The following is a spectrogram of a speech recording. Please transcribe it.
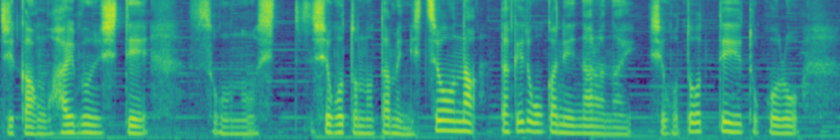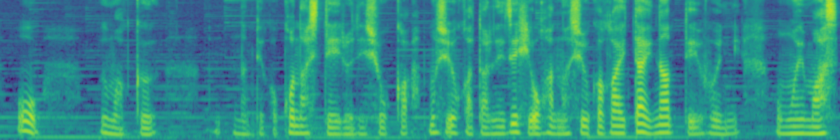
時間を配分してその仕事のために必要なだけどお金にならない仕事っていうところをうまく何て言うかこなしているでしょうか？もしよかったらね是非お話を伺いたいなっていうふうに思います。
